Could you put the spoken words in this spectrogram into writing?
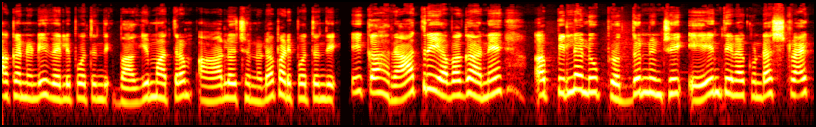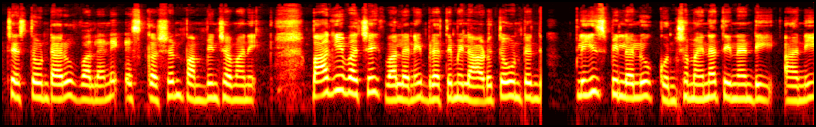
అక్కడి నుండి వెళ్ళిపోతుంది. భాగ్యం మాత్రం ఆలోచనలో పడిపోతుంది. ఇక రాత్రి అవ్వగానే పిల్లలు ప్రొద్దున్నుంచి ఏం తినకుండా స్ట్రైక్ చేస్తూ ఉంటారు. వాళ్ళని ఎక్స్కర్షన్ పంపించమని. బాగి వచ్చి వాళ్ళని బ్రతిమిలాడుతూ ఉంటుంది. ప్లీజ్ పిల్లలు కొంచెమైనా తినండి అని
